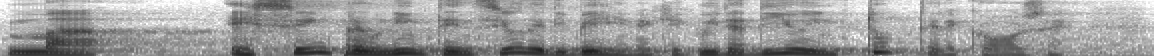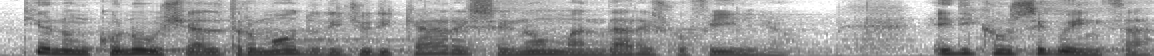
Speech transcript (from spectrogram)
ma è sempre un'intenzione di bene che guida Dio in tutte le cose. Dio non conosce altro modo di giudicare se non mandare suo figlio e di conseguenza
